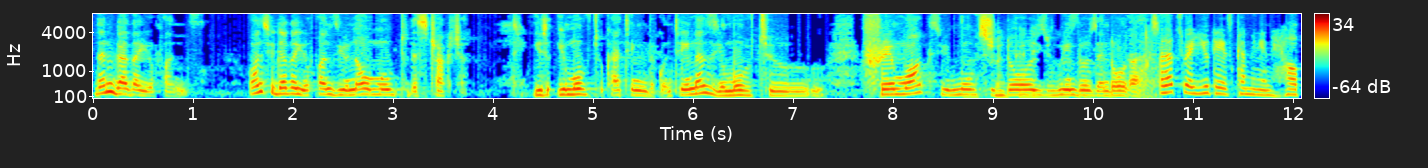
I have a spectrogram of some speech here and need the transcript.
Then gather your funds. Once you gather your funds, you now move to the structure. You, you move to cutting the containers, you move to frameworks, you move to doors, and all windows, and all that. But that's where you guys come in and help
